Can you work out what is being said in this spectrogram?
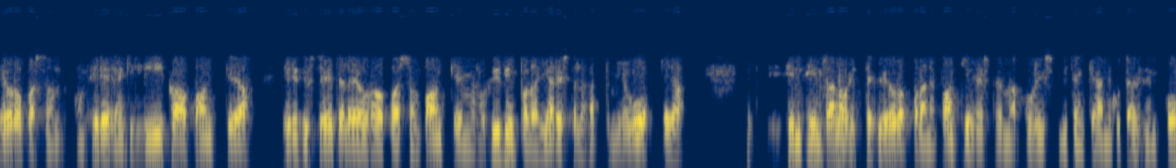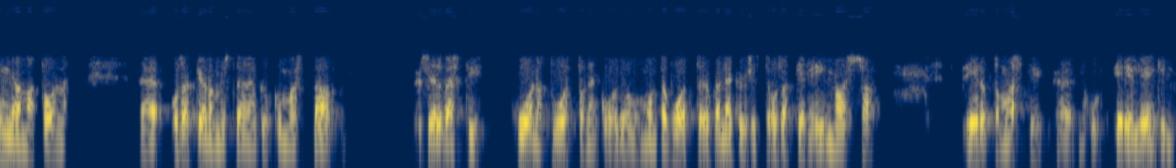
Euroopassa on, on edelleenkin liikaa pankkeja, erityisesti Etelä-Euroopassa on pankkeja, meillä on hyvin paljon järjestelmättömiä luottoja. En, en sano, etteikö eurooppalainen pankkijärjestelmä olisi mitenkään niin kuin täysin ongelmaton. Osakkeenomistajan näkökulmasta selvästi huono tuottoinen kohde ollut monta vuotta, joka näkyy sitten osakkeiden hinnoissa ehdottomasti niin kuin edelleenkin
